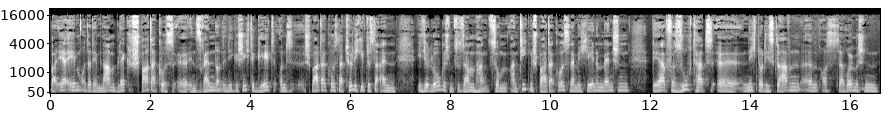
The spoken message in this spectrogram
weil er eben unter dem Namen Black Spartacus äh, ins Rennen und in die Geschichte geht. Und Spartacus, natürlich gibt es da einen ideologischen Zusammenhang zum antiken Spartacus, nämlich jenem Menschen, der versucht hat, äh, nicht nur die Sklaven ähm, aus der römischen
